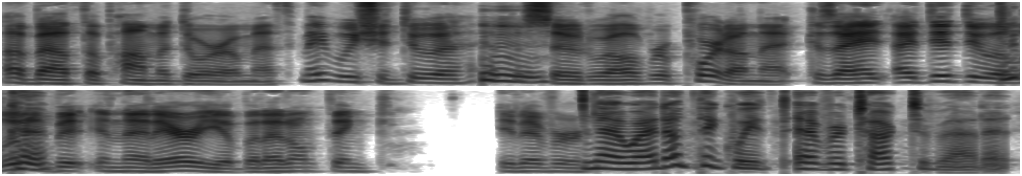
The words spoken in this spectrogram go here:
about the Pomodoro myth. Maybe we should do a episode where I'll report on that because I I did do a Okay. little bit in that area, but I don't think it ever No, I don't think we've ever talked about it.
